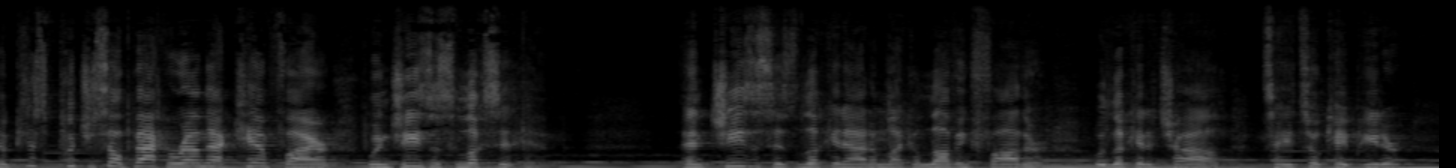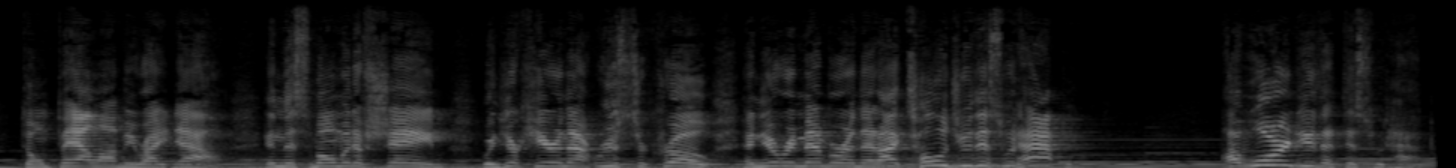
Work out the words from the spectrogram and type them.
know, just put yourself back around that campfire when Jesus looks at him. And Jesus is looking at him like a loving father would look at a child and say, It's okay, Peter. Don't bail on me right now. In this moment of shame, when you're hearing that rooster crow and you're remembering that I told you this would happen, I warned you that this would happen.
